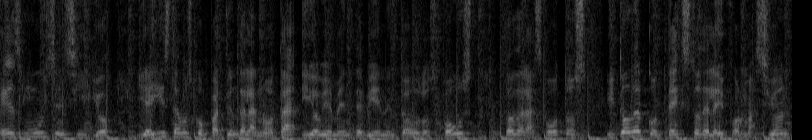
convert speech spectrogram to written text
Es muy sencillo y ahí estamos compartiendo la nota y obviamente vienen todos los posts, todas las fotos y todo el contexto de la información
